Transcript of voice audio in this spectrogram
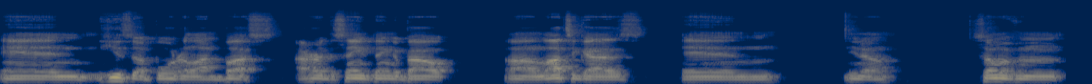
and he's a borderline bust. I heard the same thing about um, lots of guys, and you know, some of them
